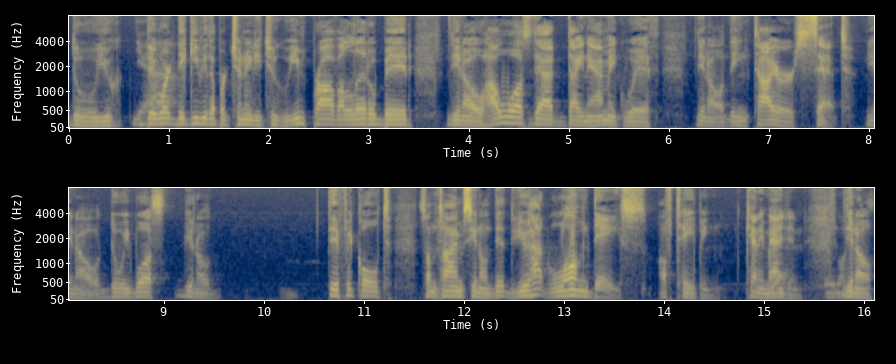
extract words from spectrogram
Do you they were they give you the opportunity to improv a little bit? You know, how was that dynamic with you know the entire set? You know, do it was you know difficult sometimes you know you had long days of taping can't imagine long you know.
